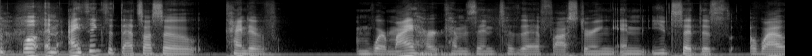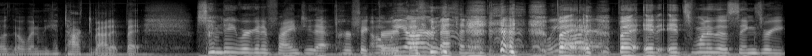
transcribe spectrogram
Well, and I think that that's also kind of where my heart comes into the fostering and you'd said this a while ago when we had talked about it but someday we're gonna find you that perfect Oh, bird we are, Bethany. We but are. but it, it's one of those things where you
